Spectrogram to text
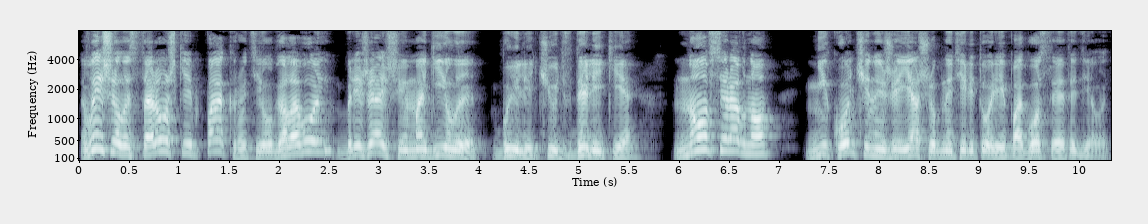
Вышел из сторожки, покрутил головой. Ближайшие могилы были чуть вдалеке. Но все равно не конченый же я, чтобы на территории погоста это делать.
